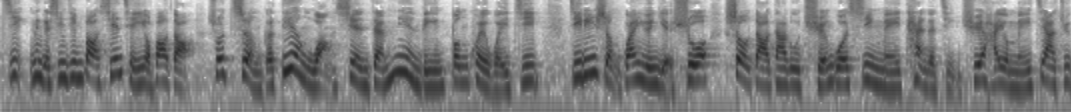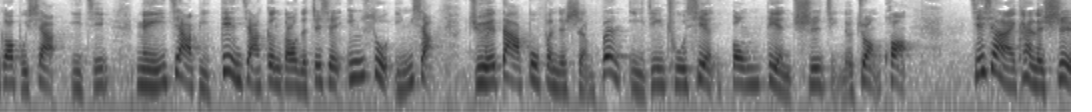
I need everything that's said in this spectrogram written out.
今那个《新京报》先前也有报道说，整个电网现在面临崩溃危机。吉林省官员也说，受到大陆全国性煤炭的紧缺，还有煤价居高不下，以及煤价比电价更高的这些因素影响，绝大部分的省份已经出现供电吃紧的状况。接下来看的是，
